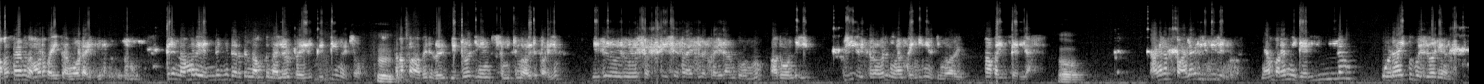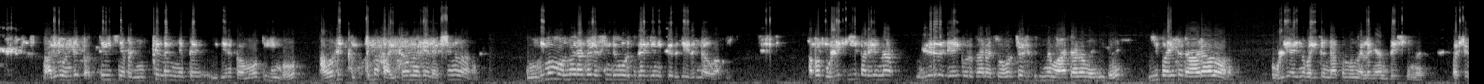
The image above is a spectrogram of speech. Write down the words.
അവസാനം നമ്മുടെ പൈസ അങ്ങോട്ടായിരിക്കും. പിന്നെ നമ്മൾ എന്തെങ്കിലും തരത്തിൽ നമുക്ക് നല്ലൊരു ട്രേഡ് കിട്ടിയെന്ന് വെച്ചോ അപ്പൊ അവർ വിഡ്രോ ചെയ്യാൻ ശ്രമിക്കുമ്പോൾ അവർ പറയും ഇത് ഒരു സസ്പീഷ്യസ് ആയിട്ടുള്ള ട്രേഡാന്ന് തോന്നുന്നു. അതുകൊണ്ട് ഈ വിഡ്രോവൽ നിങ്ങൾ പെൻഡിങ് കിട്ടുന്നു പറയും. ആ പൈസ ഇല്ല. അങ്ങനെ പല രീതിയിലുണ്ട് ഞാൻ പറയുന്നത് ഇതെല്ലാം ഉടായ്പ പരിപാടിയാണ്. അതുകൊണ്ട് പ്രത്യേകിച്ച് നിക്കെല്ലാം ഇങ്ങനത്തെ ഇതിനെ പ്രൊമോട്ട് ചെയ്യുമ്പോൾ അവർക്ക് കിട്ടുന്ന പൈസ എന്ന് പറഞ്ഞാൽ ലക്ഷങ്ങളാണ്. മിനിമം ഒന്നോ രണ്ടോ ലക്ഷം രൂപ കൊടുത്തിട്ടായിരിക്കും എനിക്ക് ഒരു ചെയ്തിട്ടുണ്ടാവുക. അപ്പൊ പുള്ളിക്ക് ഈ പറയുന്ന വീട് റെഡിയായി കൊടുക്കാനോ ചോർച്ചടിപ്പിക്കുന്ന മാറ്റാനോ വേണ്ടിയിട്ട് ഈ പൈസ ധാരാളമാണ്. പുള്ളി അതിന് പൈസ ഉണ്ടാക്കുന്നല്ല ഞാൻ ഉദ്ദേശിക്കുന്നത്. പക്ഷെ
